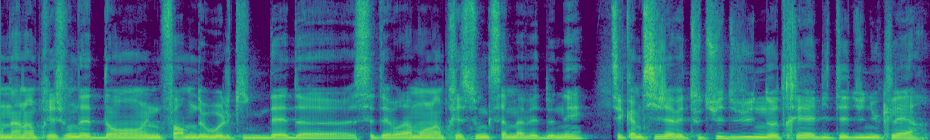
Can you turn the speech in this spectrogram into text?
on a l'impression d'être dans une forme de Walking Dead. Euh, c'était vraiment l'impression que ça m'avait donné. C'est comme si j'avais tout de suite vu une autre réalité du nucléaire,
